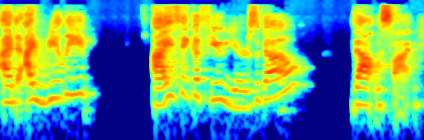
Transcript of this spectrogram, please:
And I really, I think a few years ago, that was fine.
